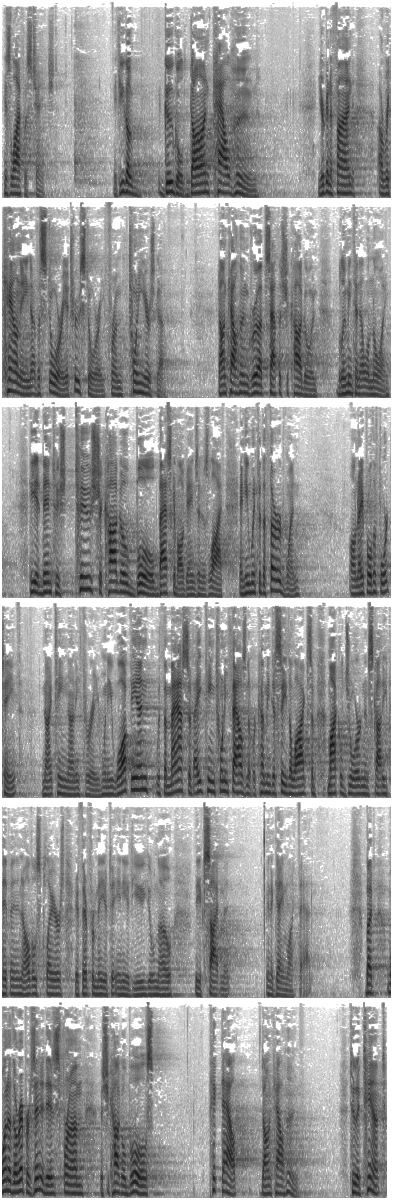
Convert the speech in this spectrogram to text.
his life was changed. If you go Google Don Calhoun, you're going to find a recounting of a story, a true story from 20 years ago. Don Calhoun grew up south of Chicago in Bloomington, Illinois. He had been to two Chicago Bull basketball games in his life, and he went to the third one on April the 14th, 1993, when he walked in with the mass of 18, 20,000 that were coming to see the likes of Michael Jordan and Scottie Pippen and all those players. If they're familiar to any of you, you'll know the excitement in a game like that. But one of the representatives from the Chicago Bulls picked out Don Calhoun to attempt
